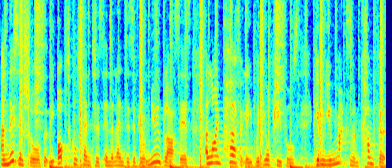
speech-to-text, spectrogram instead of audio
And this ensures that the optical centres in the lenses of your new glasses align perfectly with your pupils, giving you maximum comfort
